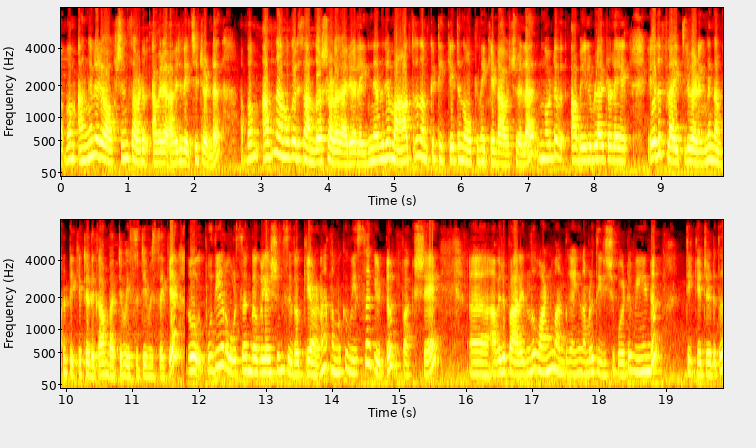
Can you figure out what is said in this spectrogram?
അപ്പം അങ്ങനെ ഒരു ഓപ്ഷൻസ് അവിടെ അവർ അവർ വെച്ചിട്ടുണ്ട്. അപ്പം അത് നമുക്കൊരു സന്തോഷമുള്ള കാര്യമല്ല. ഇന്നതിന് മാത്രം നമുക്ക് ടിക്കറ്റ് നോക്കി നിൽക്കേണ്ട ആവശ്യമില്ല. ഇങ്ങോട്ട് അവൈലബിൾ ആയിട്ടുള്ള ഏത് ഫ്ലൈറ്റിൽ വേണമെങ്കിലും നമുക്ക് ടിക്കറ്റ് എടുക്കാൻ പറ്റും വിസിറ്റിംഗ് വിസയ്ക്ക് പുതിയ റൂൾസ് ആൻഡ് റെഗുലേഷൻസ് ഇതൊക്കെയാണ്. നമുക്ക് വിസ കിട്ടും. പക്ഷേ അവർ പറയുന്നത് വൺ മന്ത് കഴിഞ്ഞ് നമ്മൾ തിരിച്ചു പോയിട്ട് വീണ്ടും ടിക്കറ്റ് എടുത്ത്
